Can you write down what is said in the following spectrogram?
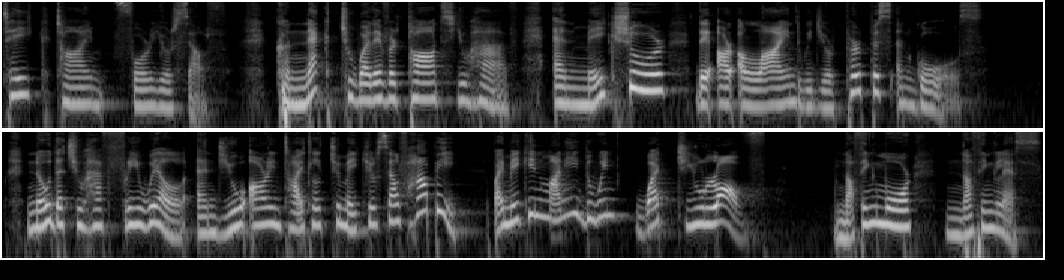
Take time for yourself. Connect to whatever thoughts you have and make sure they are aligned with your purpose and goals. Know that you have free will and you are entitled to make yourself happy by making money doing what you love. Nothing more, nothing less.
